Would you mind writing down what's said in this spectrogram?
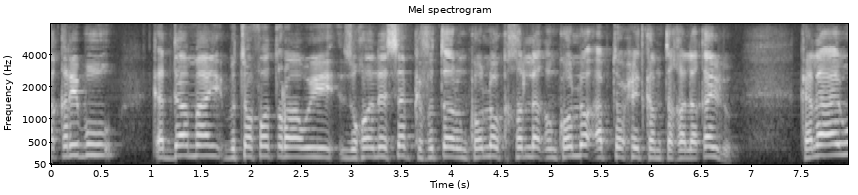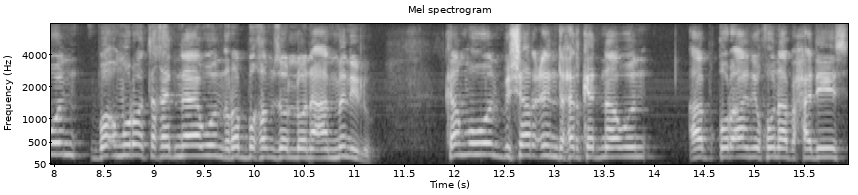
أقربوا قدامي بتفطراوي زخونه سب كفطر كله كخلق كله اب توحيد كم تخلقيلو كلايون بأمره تخدناون رب خمزلو نأمن له كم اون بشرع دحر كدناون اب قران يكون بحديث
